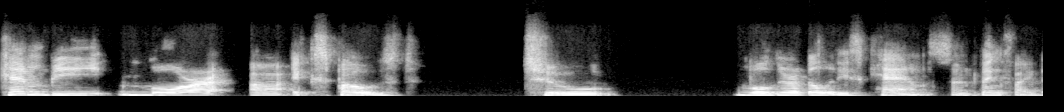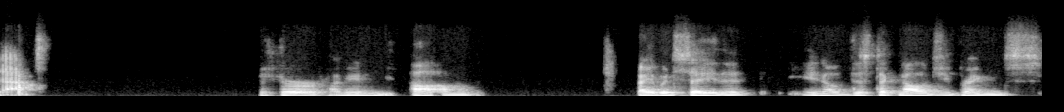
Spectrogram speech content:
can be more uh, exposed to vulnerabilities, scams, and things like that. Sure. I mean, um, I would say that, you know, this technology brings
